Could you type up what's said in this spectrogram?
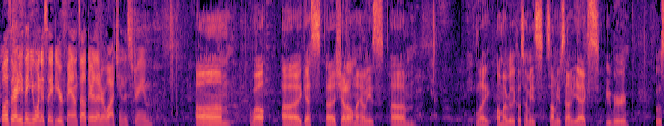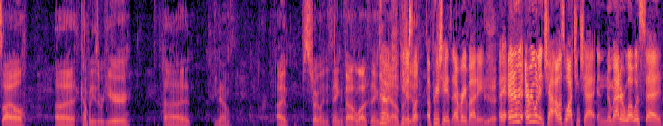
Well, is there anything you want to say to your fans out there that are watching the stream? Um. Well, uh, I guess uh, shout out all my homies. Um, like all my really close homies, Somnium Sound, Yax, Uber, Usile, uh, companies over here. Uh, you know, I'm struggling to think about a lot of things right now. But he just yeah. like, appreciates everybody. Yeah. And every, everyone in chat. I was watching chat, and no matter what was said,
